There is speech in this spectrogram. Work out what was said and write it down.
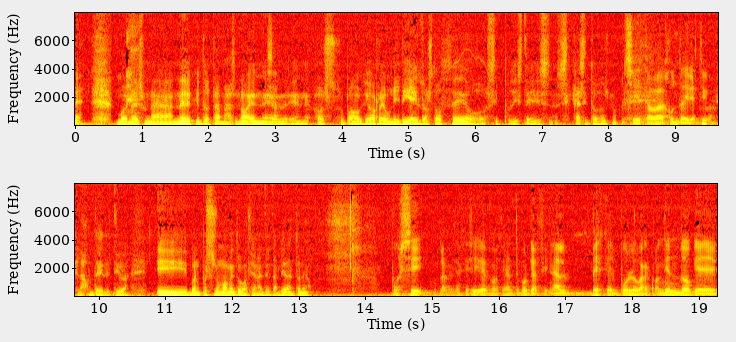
bueno, es una anécdota más, ¿no? En os, supongo que os reuniríais los 12 o si pudisteis, casi todos, ¿no? Sí, estaba la junta directiva. En la junta directiva. Y bueno, pues es un momento emocionante también, Antonio. Pues sí, la verdad es que sí, es emocionante porque al final ves que el pueblo va respondiendo, que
